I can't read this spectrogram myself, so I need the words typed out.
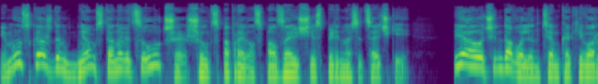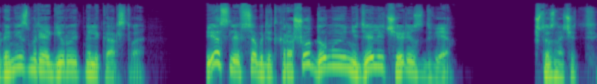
Ему с каждым днем становится лучше, — Шилдс поправил сползающие с переносицы очки. Я очень доволен тем, как его организм реагирует на лекарства. Если все будет хорошо, думаю, недели через две. Что значит,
